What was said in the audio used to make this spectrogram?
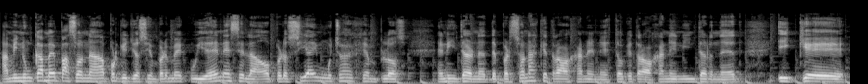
A mí nunca me pasó nada porque yo siempre me cuidé en ese lado, pero sí hay muchos ejemplos en internet de personas que trabajan en esto, que trabajan en internet y que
